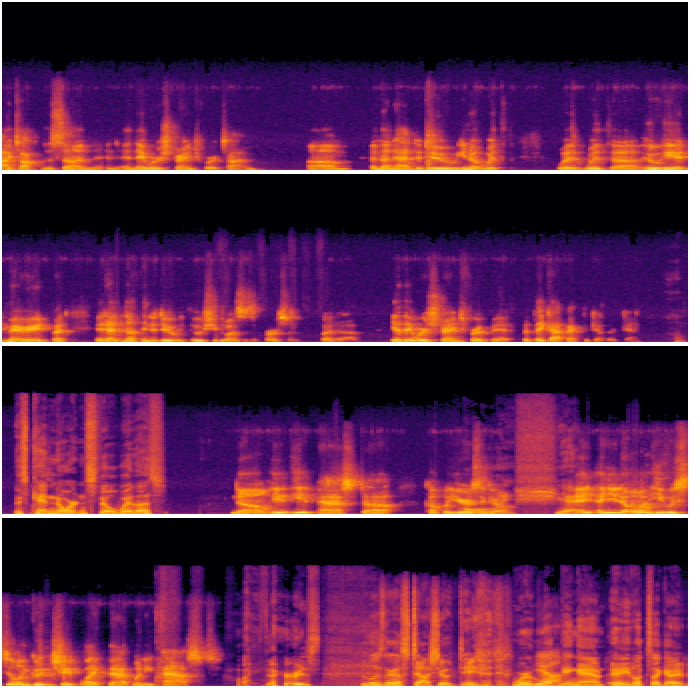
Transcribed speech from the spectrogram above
I talked to the son, and, and they were estranged for a time, um, and that had to do, you know, with with with uh, who he had married, but it had nothing to do with who she was as a person. But uh, yeah, they were estranged for a bit, but they got back together again. Is Ken Norton still with us? No, he he had passed uh, a couple years Holy ago. Shit. And, and you know what? He was still in good shape like that when he passed. there is. It looks like a statue of David. We're Yeah. looking at. He looks like a.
